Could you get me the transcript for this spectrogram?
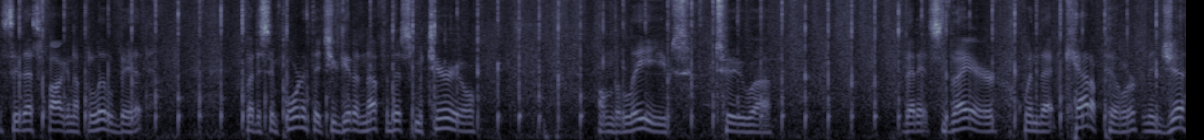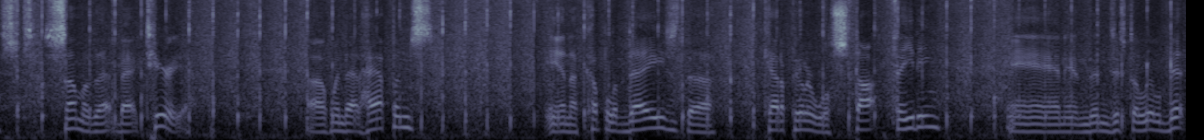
See, that's fogging up a little bit. But it's important that you get enough of this material on the leaves to uh, that it's there when that caterpillar ingests some of that bacteria. Uh, when that happens, in a couple of days, the caterpillar will stop feeding, and, and then just a little bit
